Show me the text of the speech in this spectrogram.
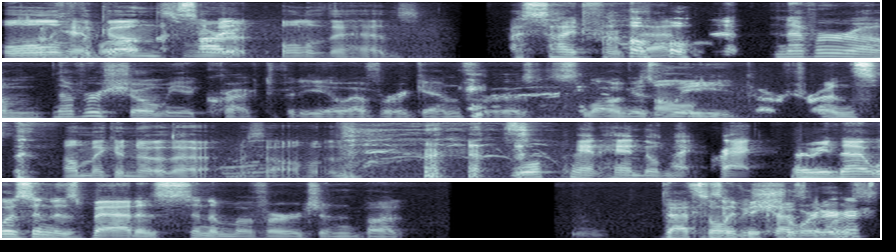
All Okay, of the well, guns aside- were at all of their heads. Aside from that, Oh. ne- never, um, never show me a cracked video ever again for as long as I'll- we are friends. I'll make a note of that myself. Wolf can't handle that crack. I mean, that wasn't as bad as Cinema Virgin, but that's 'Cause it only was because shorter? it was.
